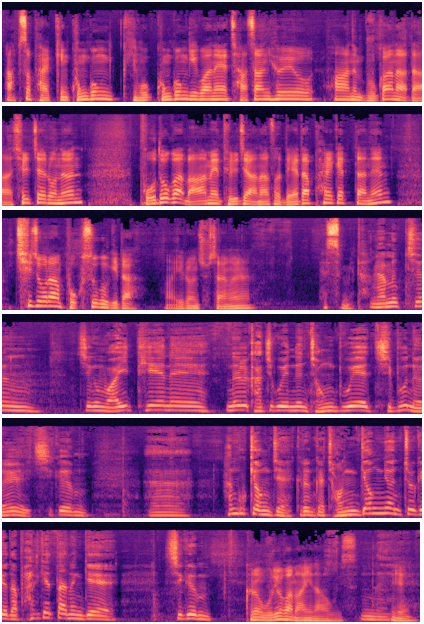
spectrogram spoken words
앞서 밝힌 공공 공공기관의 자산 효율화는 무관하다. 실제로는 보도가 마음에 들지 않아서 내다 팔겠다는 치졸한 복수극이다. 어, 이런 주장을 했습니다. 아무튼 지금 YTN을 가지고 있는 정부의 지분을 지금 아, 한국경제 그러니까 전경련 쪽에다 팔겠다는 게 지금 그런 우려가 많이 나오고 있습니다. 네. 예.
